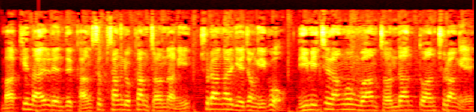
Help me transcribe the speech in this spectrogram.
마킨 아일랜드 강습 상륙함 전단이 출항할 예정이고 니미츠 항공모함 전단 또한 출항해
